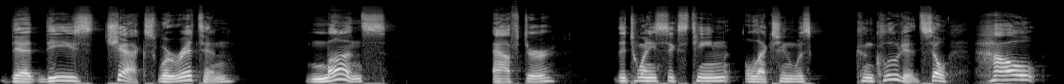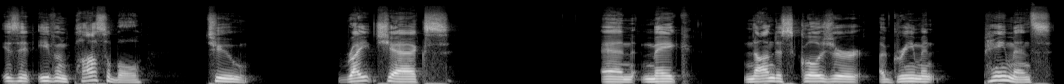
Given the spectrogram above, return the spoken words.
that these checks were written months after the 2016 election was concluded. So how is it even possible to write checks and make non-disclosure agreement payments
